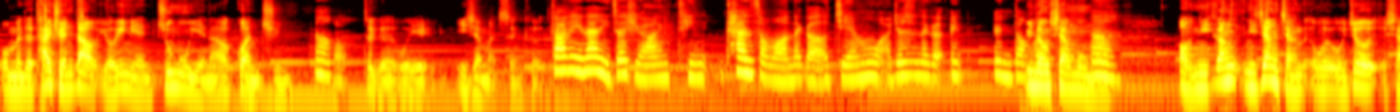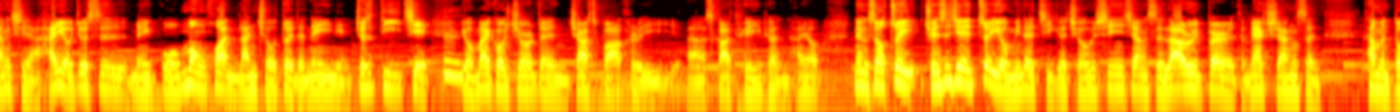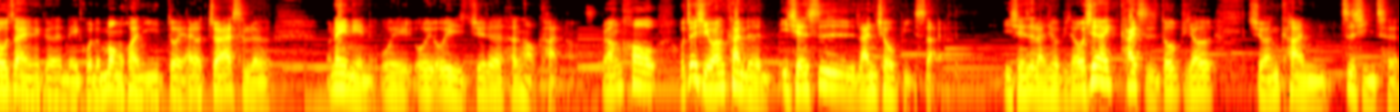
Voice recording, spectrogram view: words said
我们的跆拳道有一年猪木也拿到冠军，嗯，哦，这个我也印象蛮深刻的。法比，那你最喜欢听看什么那个节目啊？就是那个运运动运动项目吗？哦，你刚你这样讲，我我就想起来，还有就是美国梦幻篮球队的那一年，就是第一届，嗯、有 Michael Jordan、Charles Barkley、呃、Scott Pippen，还有那个时候最全世界最有名的几个球星，像是 Larry Bird、Magic Johnson，他们都在那个美国的梦幻一队，还有 Dressler 那一年我也我也我也觉得很好看啊。然后我最喜欢看的以前是篮球比赛啊，以前是篮球比赛，我现在开始都比较。喜欢看自行车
